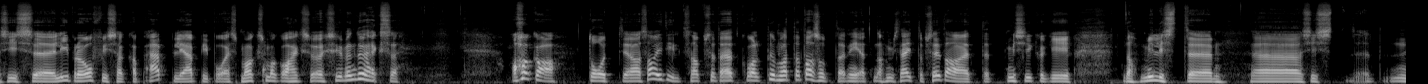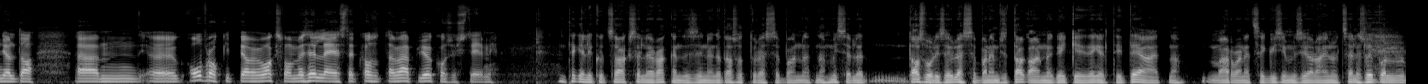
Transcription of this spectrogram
siis LibreOffice hakkab Apple'i äpipoes maksma kaheksa üheksakümmend üheksa. aga tootja saidilt saab seda jätkuvalt tõmmata tasuta, nii et noh, mis näitab seda, et, et mis ikkagi noh, millist äh, siis nii-öelda ähm, äh, obrokit peame maksma me selle eest, et kasutame Apple'i ökosüsteemi tegelikult saaks selle rakenduse sinna ka tasuta ülesse panna, et noh, mis selle tasulise ülespanemise taga on, me kõiki tegelikult ei tea, et noh, ma arvan, et see küsimus ei ole ainult selles, võib-olla.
